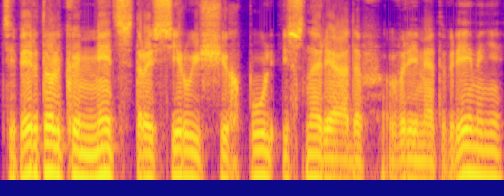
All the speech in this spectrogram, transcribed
Теперь только медь трассирующих пуль и снарядов время от времени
